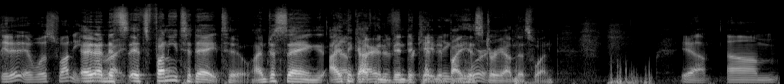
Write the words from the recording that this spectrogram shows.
It, it was funny. and, and it's right. it's funny today too i'm just saying i think i've been vindicated by you were. history on this one yeah. Um,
